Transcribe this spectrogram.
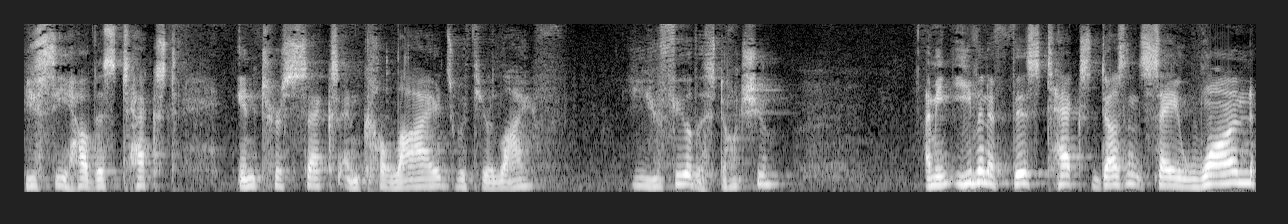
You see how this text intersects and collides with your life? You feel this, don't you? I mean, even if this text doesn't say one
